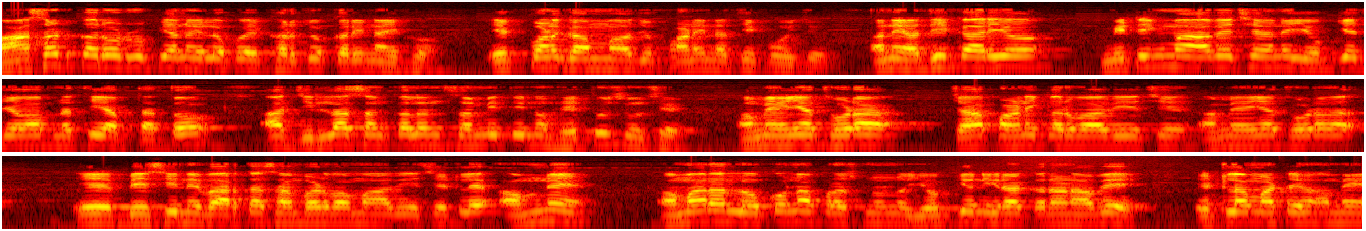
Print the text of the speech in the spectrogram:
બાસઠ કરોડ રૂપિયાનો એ લોકોએ ખર્ચો કરી નાખ્યો. એક પણ ગામમાં હજુ પાણી નથી પહોંચ્યું. અને અધિકારીઓ મિટિંગમાં આવે છે અને યોગ્ય જવાબ નથી આપતા. તો આ જિલ્લા સંકલન સમિતિનો હેતુ શું છે? અમે અહીંયા થોડા ચા પાણી કરવા આવીએ છીએ. અમે અહીંયા થોડા એ બેસીને વાર્તા સાંભળવામાં આવીએ છીએ. એટલે અમને અમારા લોકોના પ્રશ્નોનું યોગ્ય નિરાકરણ આવે એટલા માટે અમે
